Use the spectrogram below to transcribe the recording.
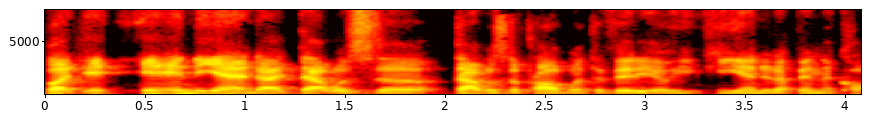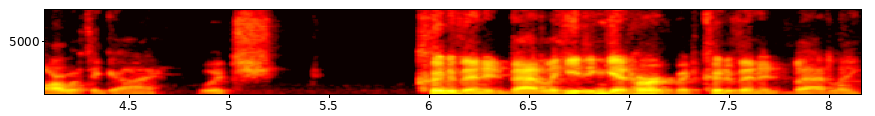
but it, in the end, I, that was the that was the problem with the video. He he ended up in the car with the guy, which could have ended badly. He didn't get hurt, but could have ended badly.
